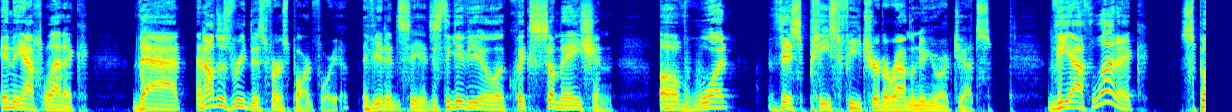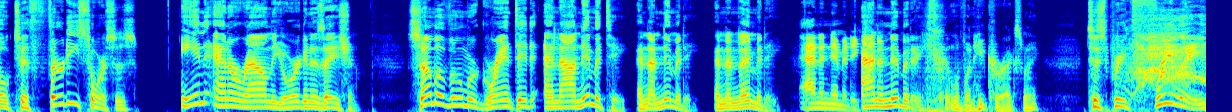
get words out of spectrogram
in The Athletic that, and I'll just read this first part for you if you didn't see it, just to give you a quick summation of what this piece featured around the New York Jets. The Athletic spoke to 30 sources in and around the organization, some of whom were granted anonymity, anonymity, anonymity, Anonymity. anonymity. I love when he corrects me. To speak freely,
